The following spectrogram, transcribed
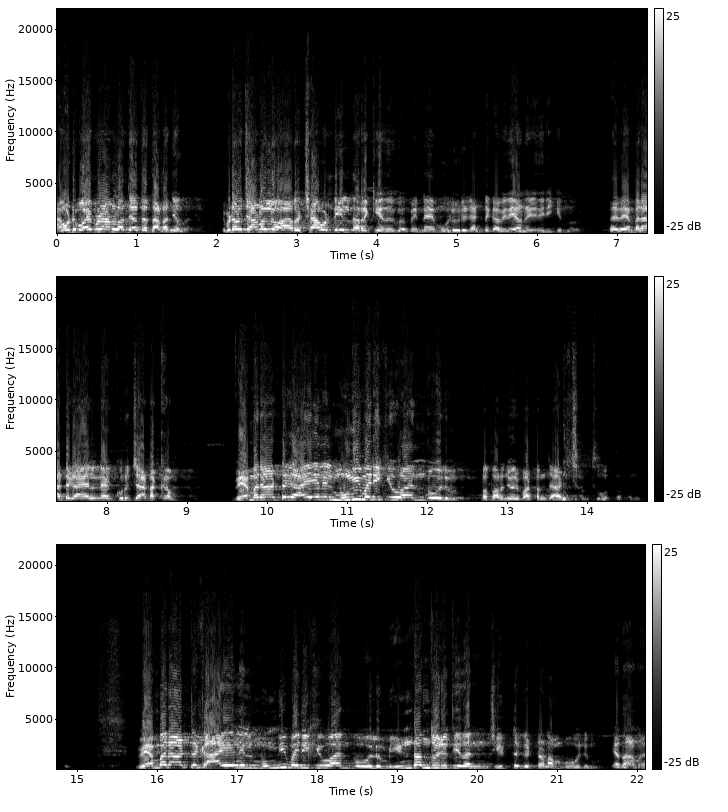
അങ്ങോട്ട് പോയപ്പോഴാണല്ലോ അദ്ദേഹത്തെ തടഞ്ഞത്. ഇവിടെ വെച്ചാണല്ലോ ആ റിക്ഷാ വണ്ടിയിൽ നിറക്കിയത് പിന്നെ മൂലൂര് രണ്ട് കവിതയാണ് എഴുതിയിരിക്കുന്നത്. വേമ്പനാട്ട് കായലിനെ കുറിച്ച് അടക്കം. വേമ്പനാട്ട് കായലിൽ മുങ്ങി മരിക്കുവാൻ പോലും ഇപ്പൊ പറഞ്ഞു ഒരു പട്ടം ചാടിച്ചു വേമ്പനാട്ട് കായലിൽ മുങ്ങി മരിക്കുവാൻ പോലും ഇണ്ടം തുരുത്തിതൻ ചീട്ട് കിട്ടണം പോലും എന്നാണ്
